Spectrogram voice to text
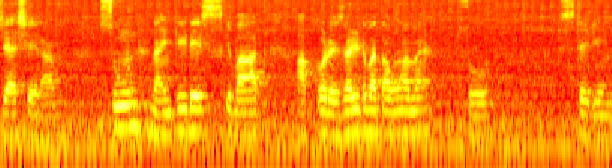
जय श्री राम। सून 90 डेज़ के बाद आपको रिज़ल्ट बताऊँगा मैं। सो स्टेडियम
